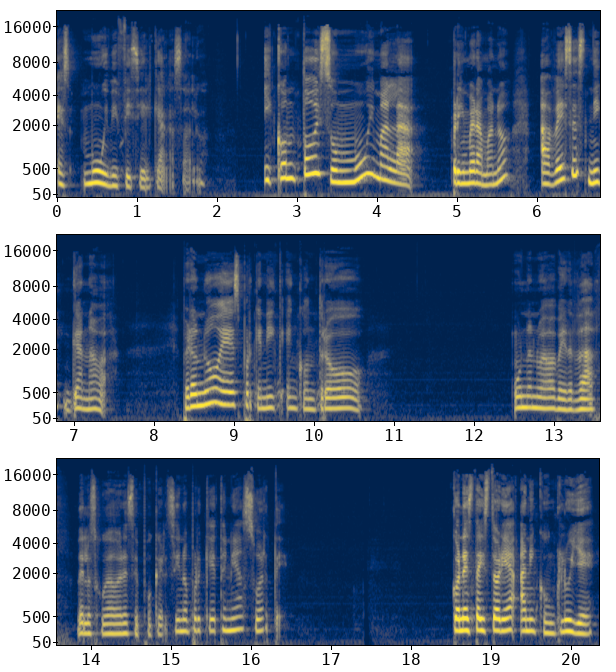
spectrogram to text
es muy difícil que hagas algo. Y con todo y su muy mala primera mano, a veces Nick ganaba. Pero no es porque Nick encontró una nueva verdad de los jugadores de póker, sino porque tenía suerte. Con esta historia, Annie concluye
